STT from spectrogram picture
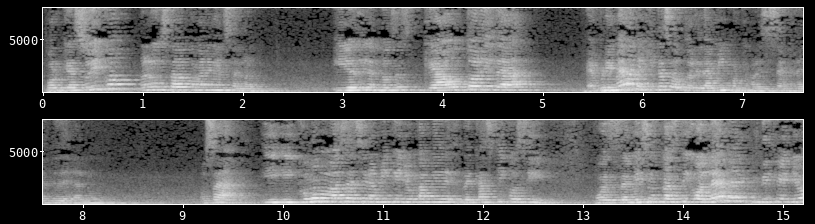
porque a su hijo no le gustaba comer en el salón. Y yo digo, entonces, ¿qué autoridad? En primera me quitas autoridad a mí porque me lo dices enfrente del alumno. O sea, ¿y, y cómo me vas a decir a mí que yo cambie de, de castigo si, pues, se me hizo un castigo leve, dije yo?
